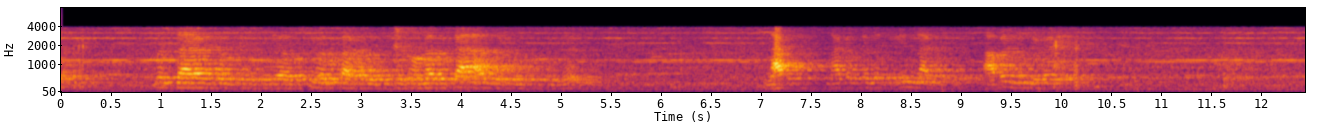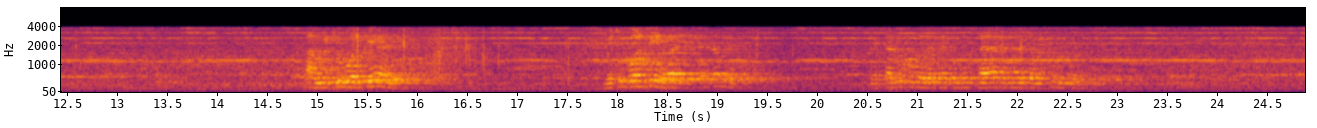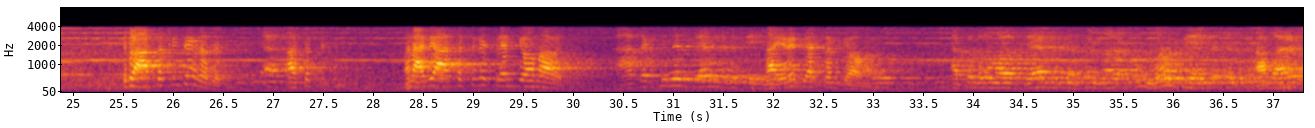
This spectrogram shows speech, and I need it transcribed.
મને તારા ગમતું નથી આ વસ્તુ એનું કાઢવાનું છે તો હમણાં તો ચા હાલ ગમતું નથી. ના ના ગમતું નથી એમ ના ગમતું આપણે શું લેવાય આ મીઠું બોલતી હોય ને મીઠું બોલતી હોય એટલે ગમે છે. ને કડવું બોલે એટલે બધું તારા મને ગમતું જ નથી એ તો આસક્તિ છે ને આસક્તિ છે. અને આજે આસક્તિ ને પ્રેમ કહેવામાં આવે છે. આસક્તિ ને પ્રેમ જગત. ના એને ત્યાં પ્રેમ કહેવામાં આવે આ તો બધા મારા પ્રેમ પ્રેમ ને દર્શન હા. મારે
